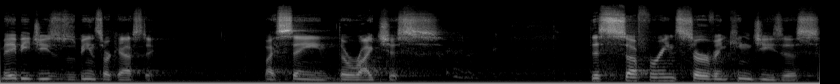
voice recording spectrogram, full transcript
Maybe Jesus was being sarcastic by saying the righteous. This suffering servant, King Jesus,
